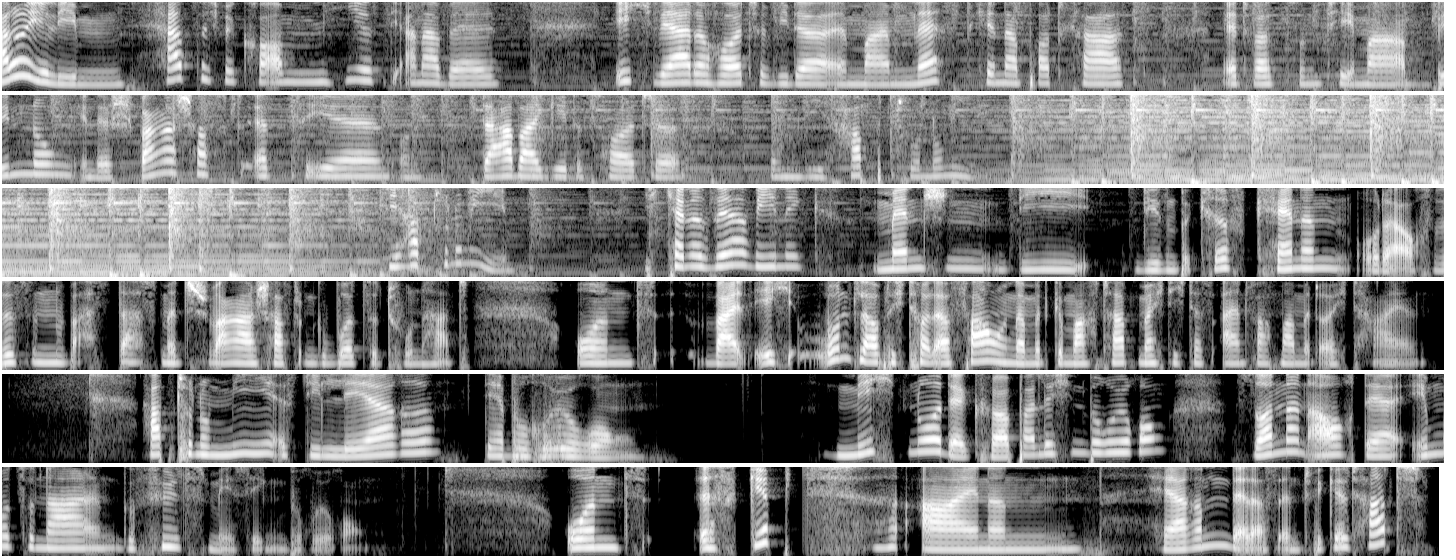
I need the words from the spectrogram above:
Hallo ihr Lieben, herzlich willkommen. Hier ist die Annabelle. Ich werde heute wieder in meinem Nestkinder-Podcast etwas zum Thema Bindung in der Schwangerschaft erzählen und dabei geht es heute um die Haptonomie. Die Haptonomie. Ich kenne sehr wenig Menschen, die diesen Begriff kennen oder auch wissen, was das mit Schwangerschaft und Geburt zu tun hat. Und weil ich unglaublich tolle Erfahrungen damit gemacht habe, möchte ich das einfach mal mit euch teilen. Haptonomie ist die Lehre der Berührung. Nicht nur der körperlichen Berührung, sondern auch der emotionalen, gefühlsmäßigen Berührung. Und es gibt einen Herren, der das entwickelt hat.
